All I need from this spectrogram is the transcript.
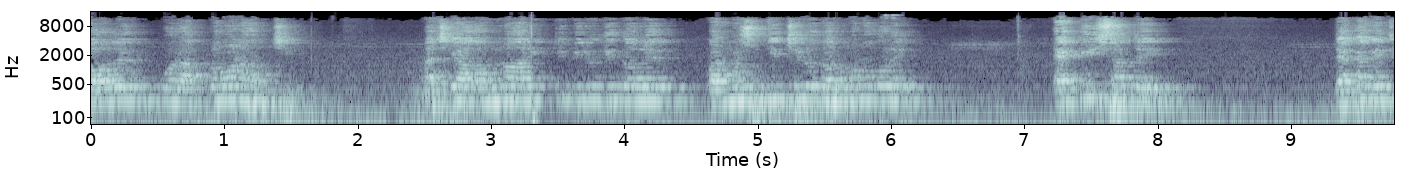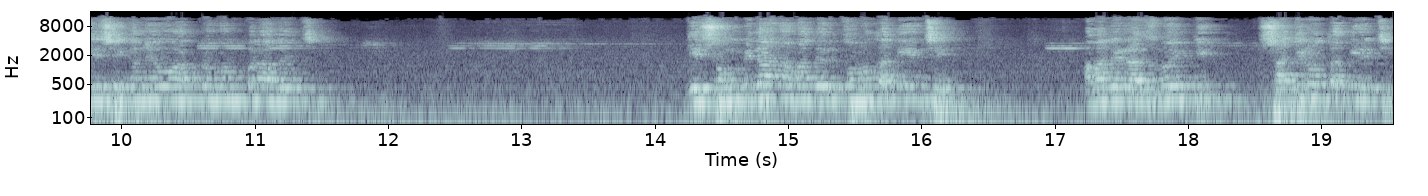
দলের উপর আক্রমণ হচ্ছে। আজকে অন্য আরেকটি বিরোধী দলের কর্মসূচি ছিল ধর্মনগরে। একই সাথে দেখা গেছে সেখানেও আক্রমণ করা হয়েছে। যে সংবিধান আমাদের ক্ষমতা দিয়েছে, আমাদের রাজনৈতিক স্বাধীনতা দিয়েছে,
